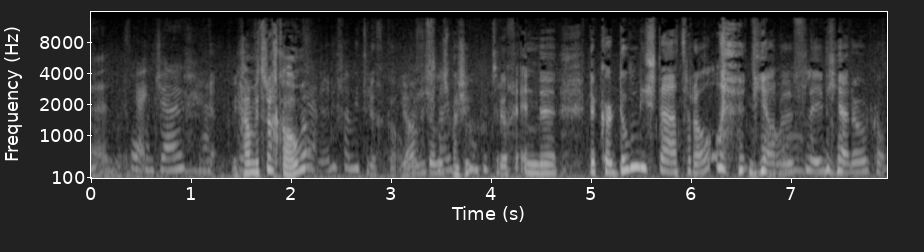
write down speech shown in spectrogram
Uh, volgend jaar. Ja. Die gaan weer terugkomen? Ja, die gaan weer terugkomen. Ja, vertel eens maar zien. terug. En de, de cardoen die staat er al. Die hadden we het verleden jaar ook al.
